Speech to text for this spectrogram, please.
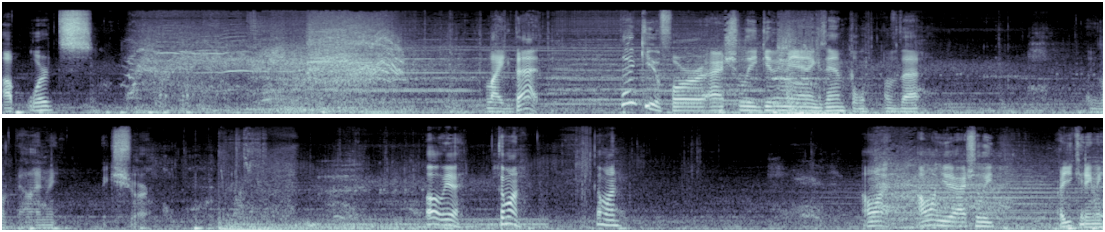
upwards. Like that. Thank you for actually giving me an example of that. Let me look behind me. Make sure. Oh yeah, come on. Come on. I want I want you to actually Are you kidding me?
